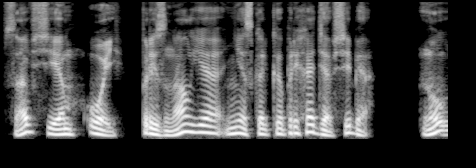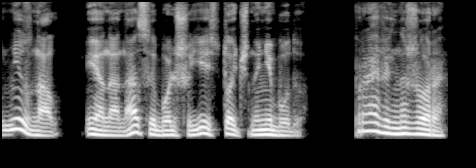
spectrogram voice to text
«Совсем, ой», — признал я, несколько приходя в себя. «Ну, не знал. И ананасы больше есть точно не буду». «Правильно, Жора,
